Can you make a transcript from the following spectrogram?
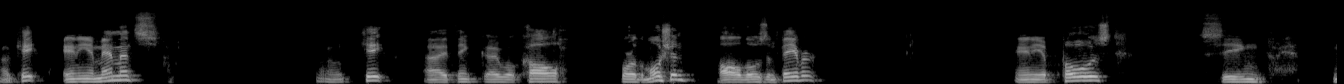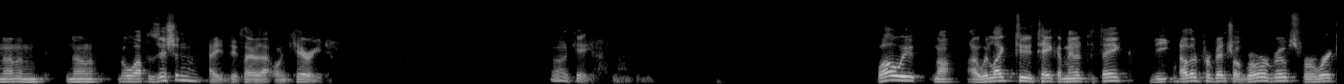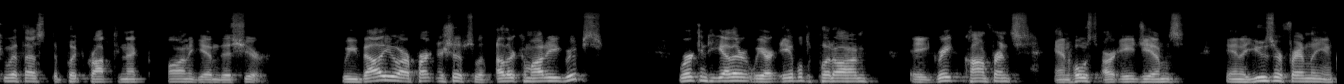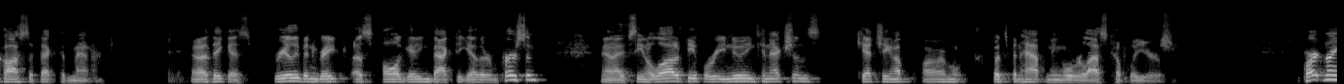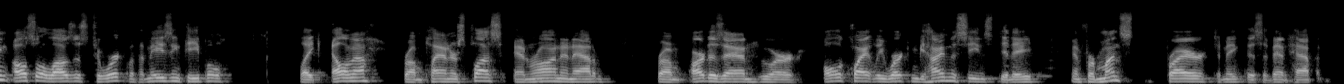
Okay, any amendments? Okay, I think I will call for the motion. All those in favor? Any opposed? Seeing none, no, no opposition, I declare that one carried. Okay. Well, we, no, I would like to take a minute to thank the other provincial grower groups for working with us to put Crop Connect on again this year. We value our partnerships with other commodity groups. Working together, we are able to put on a great conference and host our AGMs in a user-friendly and cost-effective manner. And I think it's really been great us all getting back together in person. And I've seen a lot of people renewing connections, catching up on what's been happening over the last couple of years. Partnering also allows us to work with amazing people like Elena from Planners Plus and Ron and Adam from Artisan, who are all quietly working behind the scenes today and for months prior to make this event happen.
